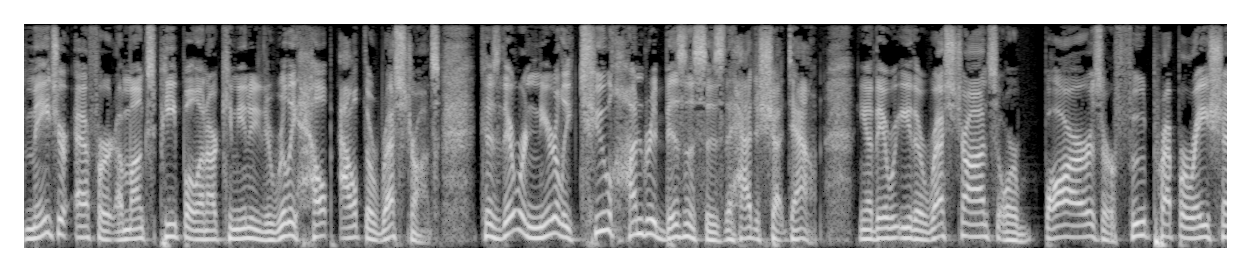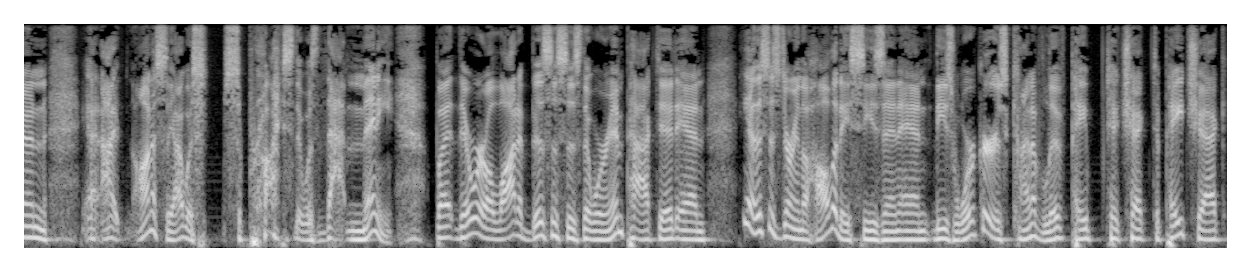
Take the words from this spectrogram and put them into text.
major effort amongst people in our community to really help out the restaurants because there were nearly 200 businesses that had to shut down. You know, they were either restaurants or bars or food preparation, and I honestly I was surprised there was that many, but there were a lot of businesses that were impacted, and you know, this is during the holiday season, and these workers kind of live paycheck to paycheck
